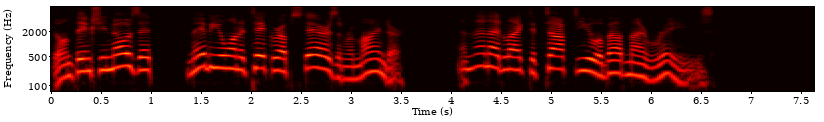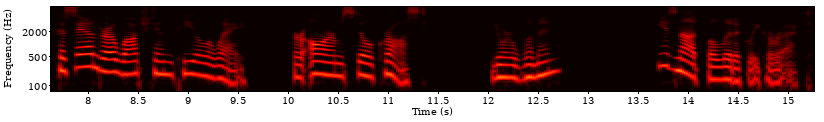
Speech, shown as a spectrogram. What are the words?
Don't think she knows it. Maybe you want to take her upstairs and remind her. And then I'd like to talk to you about my raise. Cassandra watched him peel away, her arms still crossed. Your woman? He's not politically correct.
